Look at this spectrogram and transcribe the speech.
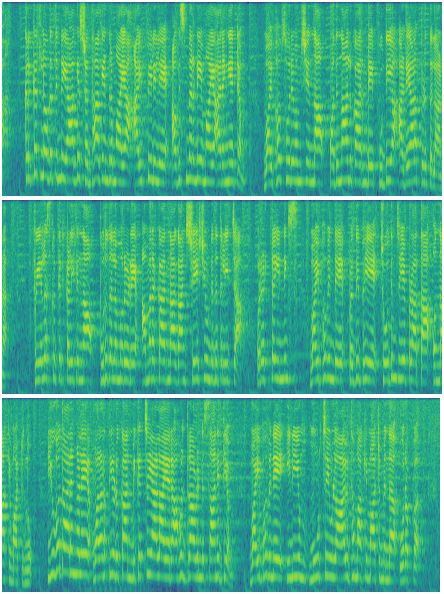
ക്രിക്കറ്റ് ലോകത്തിന്റെ ആകെ ശ്രദ്ധാകേന്ദ്രമായ ഐ പി എല്ലിലെ അവിസ്മരണീയമായ അരങ്ങേറ്റം വൈഭവ് സൂര്യവംശി എന്ന പതിനാലുകാരന്റെ പുതിയ അടയാളപ്പെടുത്തലാണ്. ഫിയർലെസ് ക്രിക്കറ്റ് കളിക്കുന്ന പുതുതലമുറയുടെ അമരക്കാരനാകാൻ ശേഷിയുണ്ടെന്ന് തെളിയിച്ച ഒരൊറ്റ ഇന്നിംഗ്സ് വൈഭവിന്റെ പ്രതിഭയെ ചോദ്യം ചെയ്യപ്പെടാത്ത ഒന്നാക്കി മാറ്റുന്നു. യുവതാരങ്ങളെ വളർത്തിയെടുക്കാൻ മികച്ചയാളായ രാഹുൽ ദ്രാവിഡിന്റെ സാന്നിധ്യം വൈഭവിനെ ഇനിയും മൂർച്ചയുള്ള ആയുധമാക്കി മാറ്റുമെന്ന് ഉറപ്പ്.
